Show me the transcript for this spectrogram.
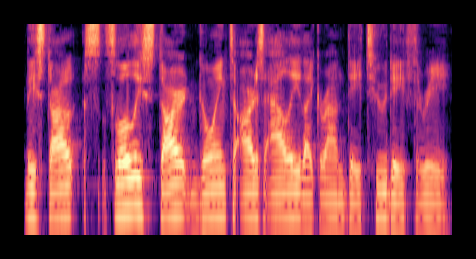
they start slowly start going to Artist Alley like around day two, day three.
